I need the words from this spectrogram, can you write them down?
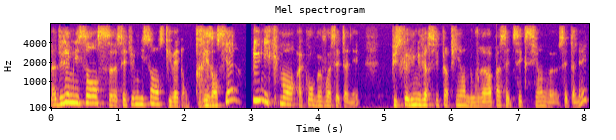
la, deuxième licence, c'est une licence qui va être en présentiel uniquement à Courbevoie cette année puisque l'Université de Perpignan n'ouvrira pas cette section euh, cette année.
